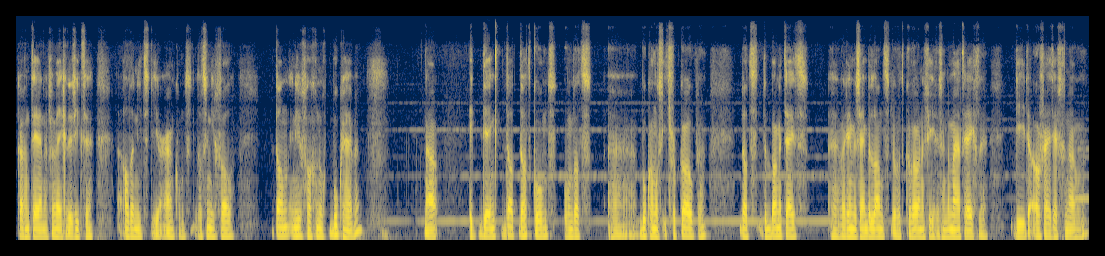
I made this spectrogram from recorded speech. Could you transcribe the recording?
quarantaine vanwege de ziekte. Al dan niet die er aankomt. Dat ze in ieder geval dan in ieder geval genoeg boeken hebben. Nou, ik denk dat dat komt omdat uh, boekhandels iets verkopen, dat de bange tijd uh, waarin we zijn beland door het coronavirus en de maatregelen die de overheid heeft genomen,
